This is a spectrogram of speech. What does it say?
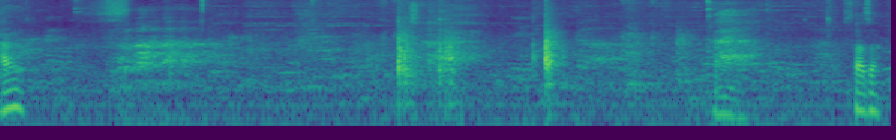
아. 싸서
